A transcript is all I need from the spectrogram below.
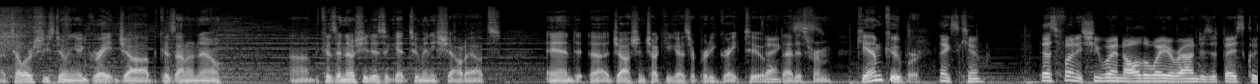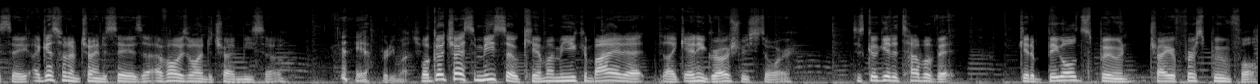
Uh, tell her she's doing a great job because I don't know, uh, because I know she doesn't get too many shout outs. And uh, Josh and Chuck, you guys are pretty great too. Thanks. That is from Kim Cooper. Thanks, Kim. That's funny. She went all the way around to just basically say, I guess what I'm trying to say is I've always wanted to try miso. yeah, pretty much. Well, go try some miso, Kim. I mean, you can buy it at like any grocery store. Just go get a tub of it, get a big old spoon, try your first spoonful,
